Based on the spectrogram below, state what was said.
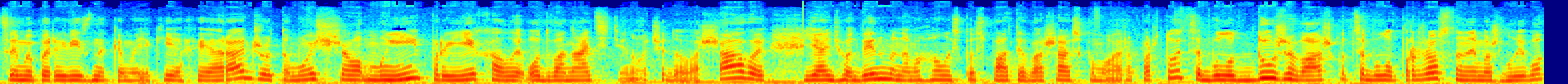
цими перевізниками, яких я раджу, тому що ми приїхали о 12-й ночі до Варшави. 5 годин ми намагались поспати в Варшавському аеропорту. Це було дуже важко, це було просто неможливо.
